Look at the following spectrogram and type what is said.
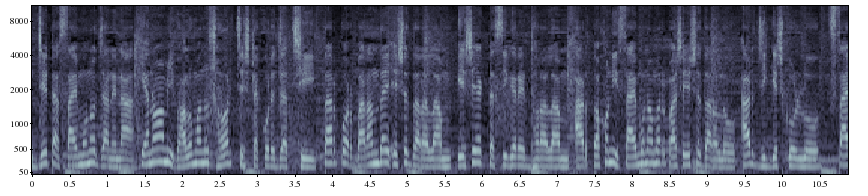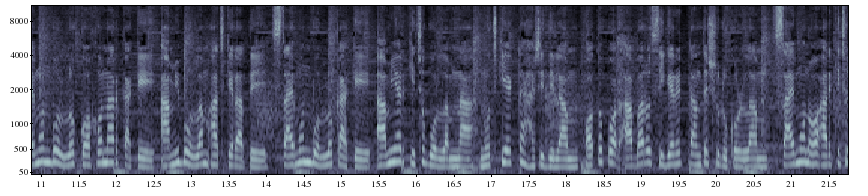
যেটা সাইমনও জানে না। কেন আমি ভালো মানুষ হওয়ার চেষ্টা করে যাচ্ছি? তারপর বারান্দায় এসে দাঁড়ালাম। এসে একটা সিগারেট ধরালাম। আর তখনই সাইমন আমার পাশে এসে দাঁড়াল আর জিজ্ঞেস করল, সাইমন বলল কখন আর কাকে? আমি বললাম, আজকে রাতে। সাইমন বলল, কাকে? আমি আর কিছু বললাম না। মুচকি একটা হাসি দিলাম। অতপর আবারও সিগারেট টানতে শুরু করলাম। সাইমনও আর কিছু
